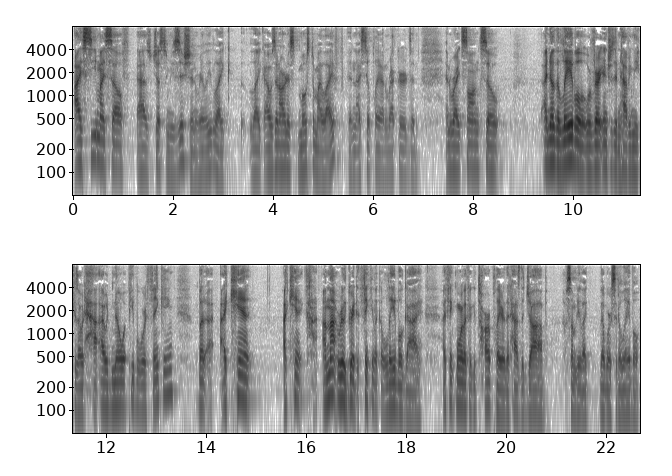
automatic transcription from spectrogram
I see myself as just a musician, really. Like, like I was an artist most of my life, and I still play on records and, and write songs. So I know the label were very interested in having me because I would ha- I would know what people were thinking, but I, I can't I can't I'm not really great at thinking like a label guy. I think more like a guitar player that has the job of somebody like that works at a label.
